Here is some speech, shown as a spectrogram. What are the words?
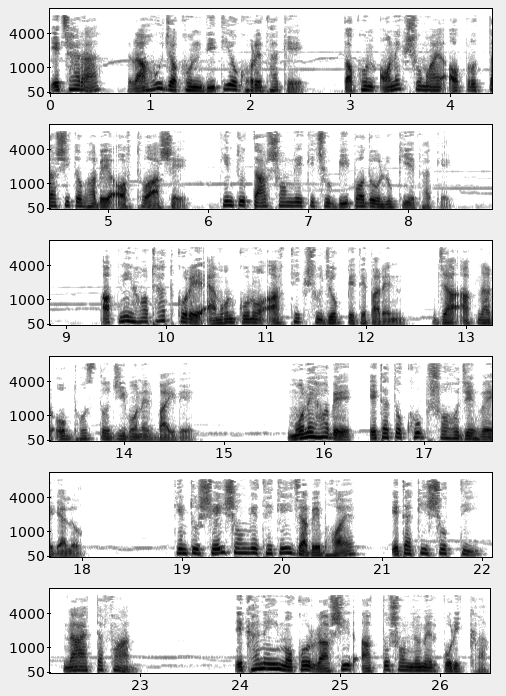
এছাড়া, রাহু যখন দ্বিতীয় ঘরে থাকে, তখন অনেক সময় অপ্রত্যাশিতভাবে অর্থ আসে, কিন্তু তার সঙ্গে কিছু বিপদও লুকিয়ে থাকে। আপনি হঠাৎ করে এমন কোনো আর্থিক সুযোগ পেতে পারেন, যা আপনার অভ্যস্ত জীবনের বাইরে। মনে হবে, এটা তো খুব সহজে হয়ে গেল। কিন্তু সেই সঙ্গে থেকেই যাবে ভয়, এটা কি সত্যি? না একটা ফাঁদ। এখানেই মকর রাশির আত্মসংযমের পরীক্ষা।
